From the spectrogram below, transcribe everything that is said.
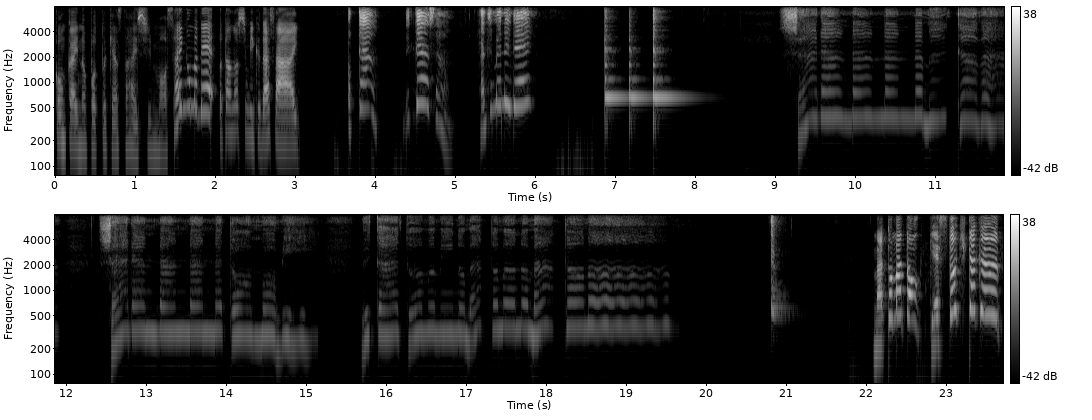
今回のポッドキャスト配信も最後までお楽しみください。おかん、みかさん、始まるで。シャランランランラムカワシャランランランラともみムカともみのまとものまとも。まとまとゲスト企画。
